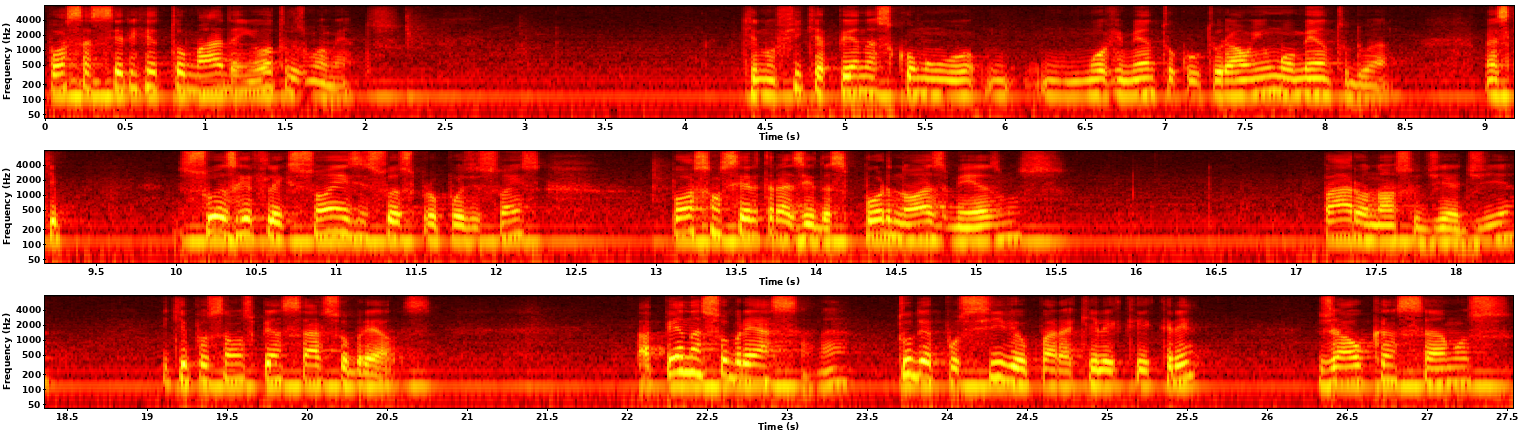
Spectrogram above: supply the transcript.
possa ser retomada em outros momentos. Que não fique apenas como um, movimento cultural em um momento do ano, mas que suas reflexões e suas proposições possam ser trazidas por nós mesmos para o nosso dia a dia e que possamos pensar sobre elas. Apenas sobre essa, né? Tudo é possível para aquele que crê já alcançamos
